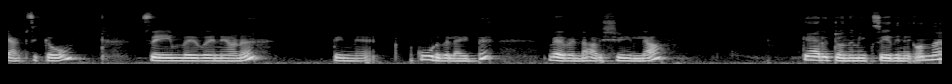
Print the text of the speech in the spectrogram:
ക്യാപ്സിക്കവും സെയിം വേവ് തന്നെയാണ് പിന്നെ കൂടുതലായിട്ട് വേവേണ്ട ആവശ്യമില്ല. ക്യാരറ്റ് ഒന്ന് മിക്സ് ചെയ്തതിന് ഒന്ന്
